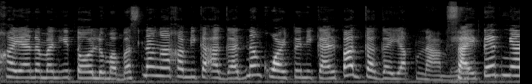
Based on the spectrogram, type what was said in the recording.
kaya naman ito, lumabas na nga kami kaagad ng kwarto ni Kyle pagkagayak namin. Excited nga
